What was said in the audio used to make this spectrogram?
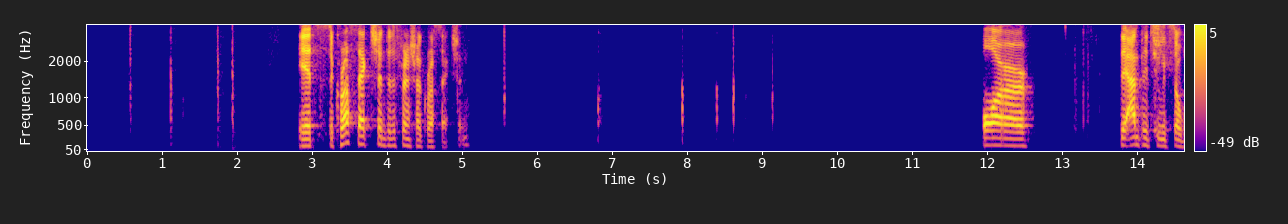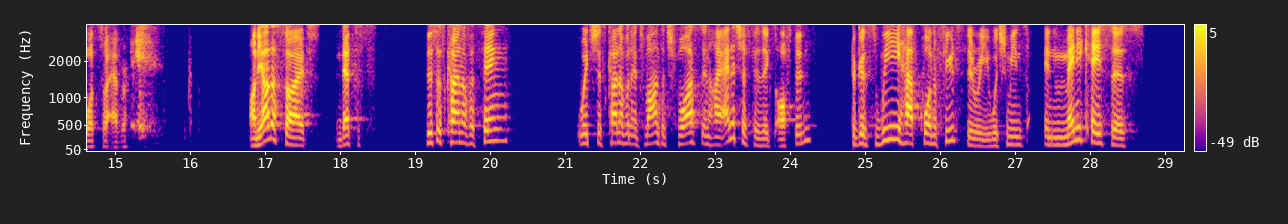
it's the cross section, the differential cross section. Or the amplitudes or whatsoever. On the other side, and that's this is kind of a thing which is kind of an advantage for us in high energy physics often, because we have quantum field theory, which means in many cases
